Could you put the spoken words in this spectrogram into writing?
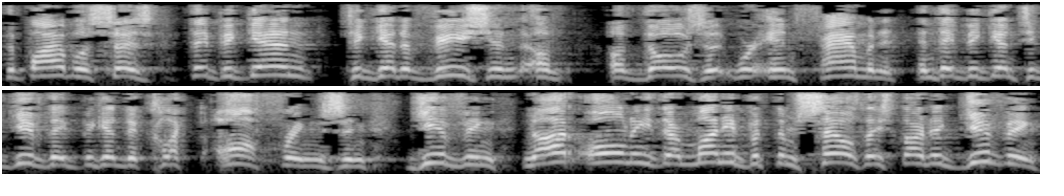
the Bible says they began to get a vision of, of those that were in famine and they began to give. They began to collect offerings and giving, not only their money, but themselves. They started giving.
